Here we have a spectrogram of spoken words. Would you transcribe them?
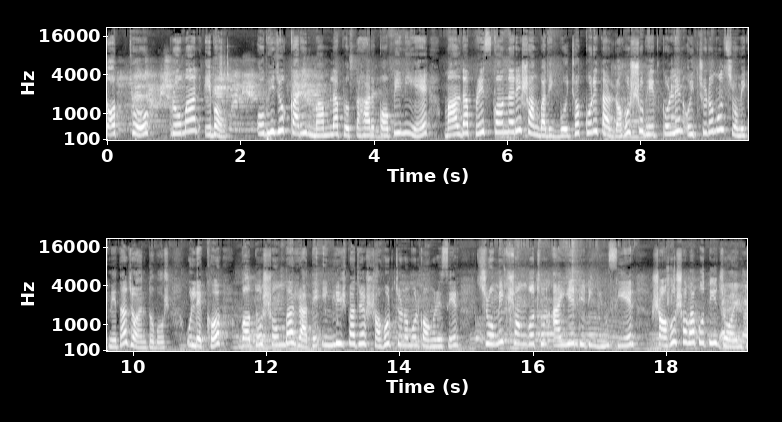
তথ্য, প্রমাণ এবং অভিযোগকারীর মামলা প্রত্যাহার কপি নিয়ে মালদা প্রেস কর্নারে সাংবাদিক বৈঠক করে তার রহস্য ভেদ করলেন ওই তৃণমূল শ্রমিক নেতা জয়ন্ত বোস। উল্লেখ্য, গত সোমবার রাতে ইংলিশ বাজার শহর তৃণমূল কংগ্রেসের শ্রমিক সংগঠন আইএনটিটি ইউসি এর সহসভাপতি জয়ন্ত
